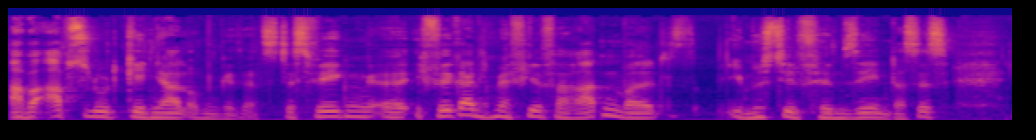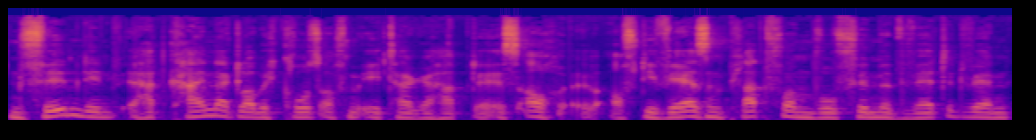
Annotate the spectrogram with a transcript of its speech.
aber absolut genial umgesetzt. Deswegen, äh, ich will gar nicht mehr viel verraten, weil das, ihr müsst den Film sehen. Das ist ein Film, den hat keiner, glaube ich, groß auf dem ETA gehabt. Er ist auch äh, auf diversen Plattformen, wo Filme bewertet werden,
